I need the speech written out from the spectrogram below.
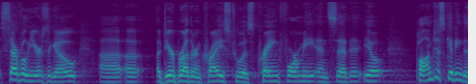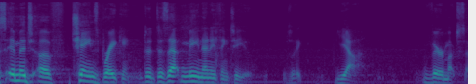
several years ago, uh, a, a, dear brother in Christ was praying for me and said, You know, Paul, I'm just getting this image of chains breaking. D- does that mean anything to you? Was like, Yeah, very much so.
